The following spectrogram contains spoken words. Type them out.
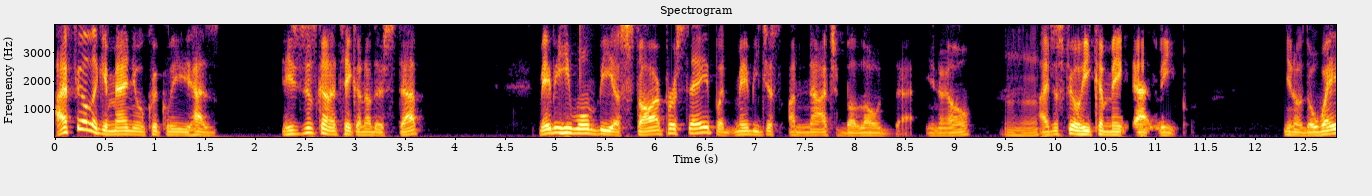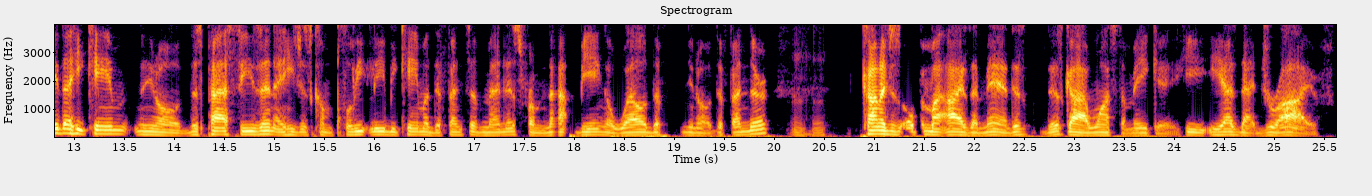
I feel like Immanuel Quickley has he's just gonna take another step. Maybe he won't be a star per se, but maybe just a notch below that, you know? Mhm. I just feel he can make that leap. You know, the way that he came, you know, this past season and he just completely became a defensive menace from not being a well, def- you know, defender, Mhm. kind of just opened my eyes that man, this this guy wants to make it. He he has that drive.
